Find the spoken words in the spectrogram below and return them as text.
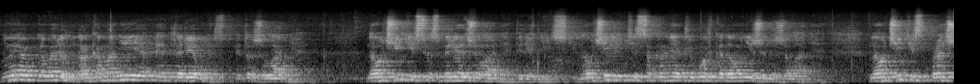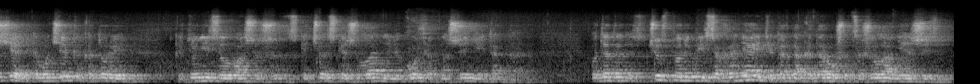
Ну, я вам говорил, наркомания – это ревность, это желание. Научитесь усмирять желания периодически. Научитесь сохранять любовь, когда унижены желания. Научитесь прощать того человека, который сказать, унизил ваше сказать, человеческое желание, любовь, отношения и так далее. Вот это чувство любви сохраняете тогда, когда рушится желание жизни.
